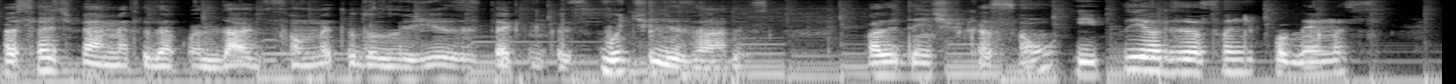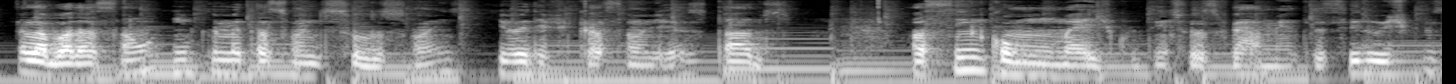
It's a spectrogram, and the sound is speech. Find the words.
As sete ferramentas da qualidade são metodologias e técnicas utilizadas para identificação e priorização de problemas, elaboração e implementação de soluções e verificação de resultados. Assim como um médico tem suas ferramentas cirúrgicas,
